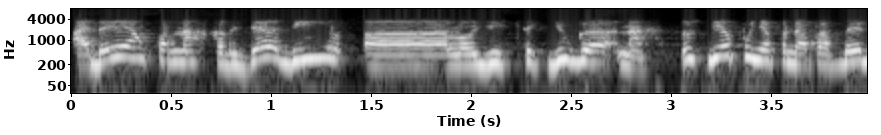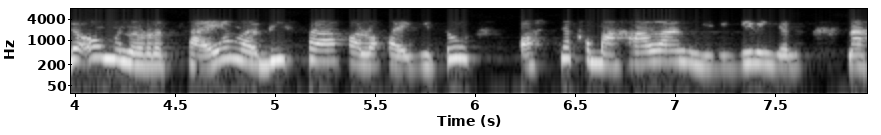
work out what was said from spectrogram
ada yang pernah kerja di uh, logistik juga. Nah, terus dia punya pendapat beda. Oh, menurut saya nggak bisa kalau kayak gitu, costnya kemahalan, gini-gini. Nah,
